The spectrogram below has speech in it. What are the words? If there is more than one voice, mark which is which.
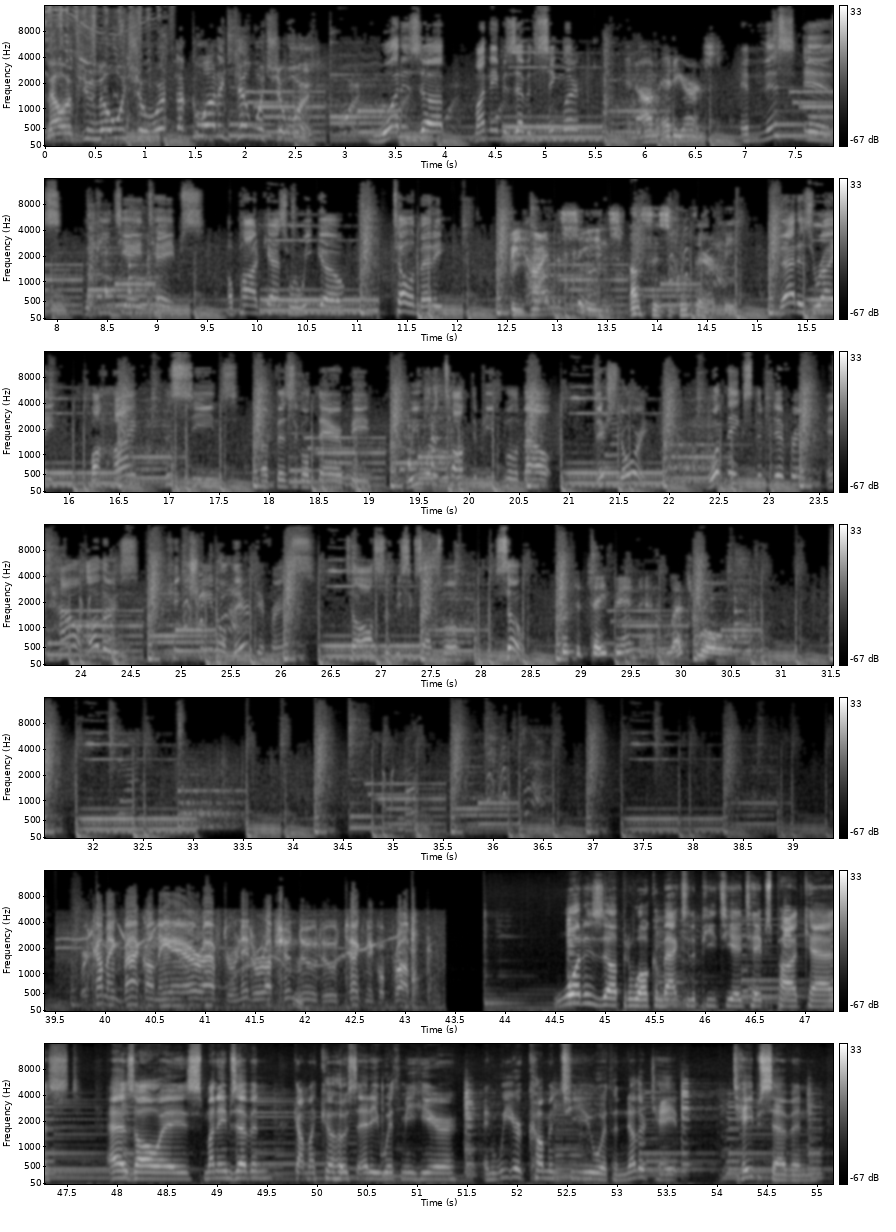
Speaker 1: Now, if you know what you're worth, now go out and get what you're worth.
Speaker 2: What is up? My name is Evan Singler,
Speaker 3: And I'm Eddie Ernst.
Speaker 2: and this is the PTA Tapes, a podcast where we go tell them, Eddie.
Speaker 3: Behind the scenes of physical therapy.
Speaker 2: That is right, behind the scenes of physical therapy. We want to talk to people about their story, what makes them different, and how others can channel their difference to also be successful. So,
Speaker 3: Put the tape in and let's roll.
Speaker 4: We're coming back on the air after an interruption due to technical problems.
Speaker 2: What is up, and welcome back to the PTA Tapes podcast. As always, my name's Evan. Got my co host Eddie with me here, and we are coming to you with another tape, Tape 7.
